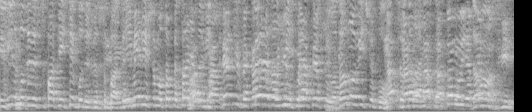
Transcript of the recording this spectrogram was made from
і він буде виступати, і ти будеш виступати. І ми рішимо то питання на В віче. газеті заказ Перед поїзд адміністрацією. Давно віче було. На, Все, на, давай. на, на тому я Давно. пишу звіт.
